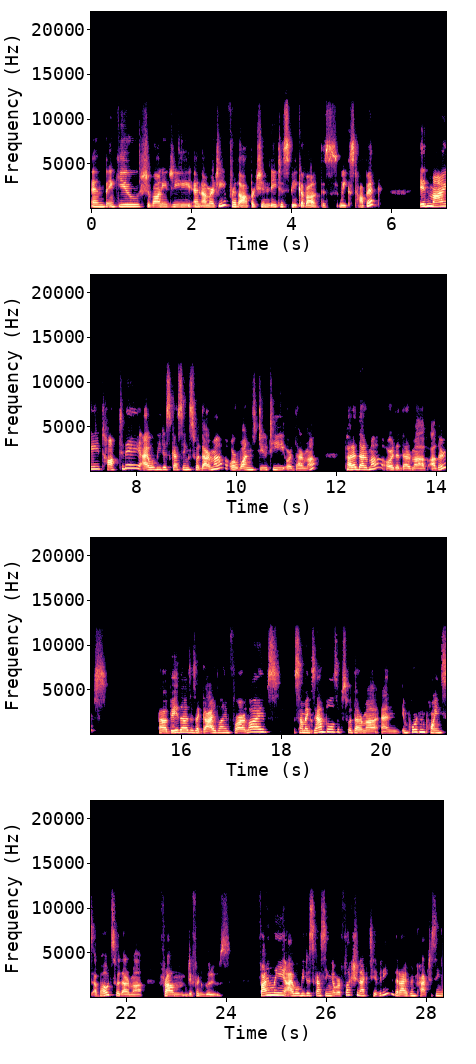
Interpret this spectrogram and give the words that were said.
And thank you, Shivani ji and Amarji, for the opportunity to speak about this week's topic. In my talk today, I will be discussing Swadharma, or one's duty or dharma, Paradharma, or the dharma of others, uh, Vedas as a guideline for our lives, some examples of Swadharma, and important points about Swadharma from different gurus. Finally, I will be discussing a reflection activity that I've been practicing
